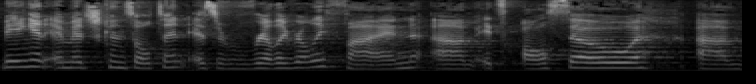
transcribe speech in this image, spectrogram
being an image consultant is really, really fun. Um, it's also um,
